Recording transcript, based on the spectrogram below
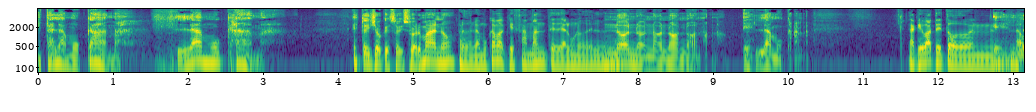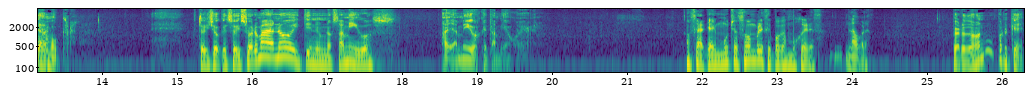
está la mucama. La mucama. Estoy yo que soy su hermano. Perdón, la mucama que es amante de alguno del. No, no, no, no, no, no, no. Es la mucama. La que bate todo en Es la, obra. mucama. Estoy yo que soy su hermano y tiene unos amigos. Hay amigos que también juegan. O sea que hay muchos hombres y pocas mujeres en la obra. ¿Perdón? ¿Por qué?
